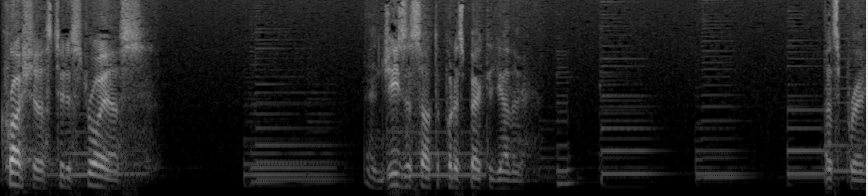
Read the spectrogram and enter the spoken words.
crush us, to destroy us. And Jesus sought to put us back together. Let's pray.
